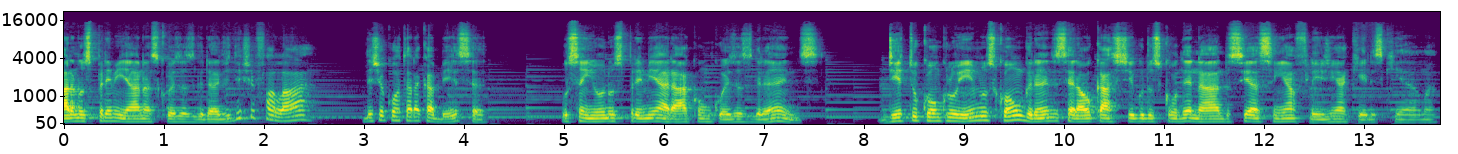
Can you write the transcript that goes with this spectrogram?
para nos premiar nas coisas grandes. Deixa falar, deixa cortar a cabeça. O Senhor nos premiará com coisas grandes. Dito concluímos, quão grande será o castigo dos condenados se assim afligem aqueles que ama.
